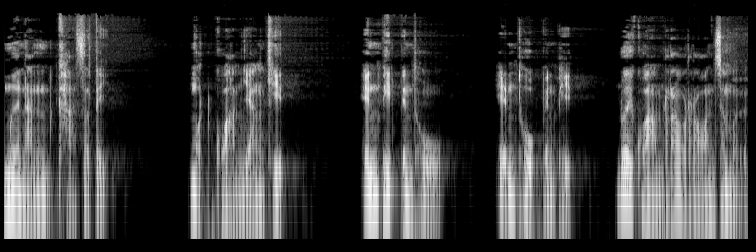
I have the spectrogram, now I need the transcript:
เมื่อนั้นขาดสติ หมดความยั้งคิด เห็นผิดเป็นถูก เห็นถูกเป็นผิดด้วยความเร่าร้อนเสมอ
